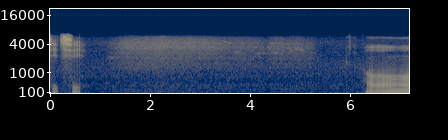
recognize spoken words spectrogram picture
吸气，哦。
